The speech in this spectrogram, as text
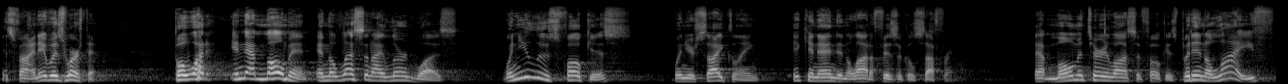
It's fine. It was worth it. But what, in that moment, and the lesson I learned was When you lose focus when you're cycling, it can end in a lot of physical suffering. That momentary loss of focus. But in a life,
